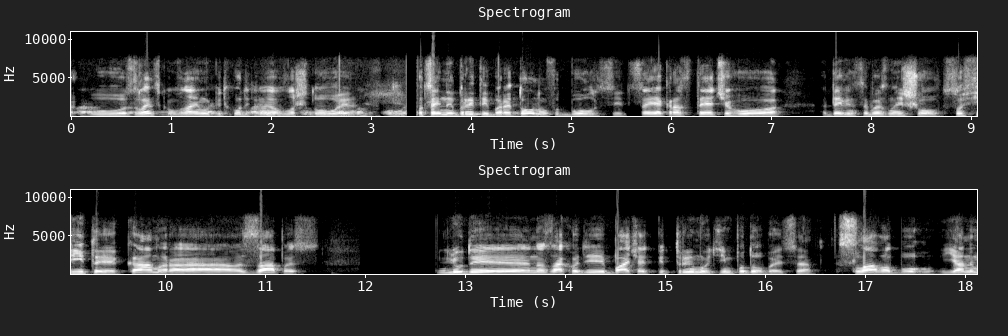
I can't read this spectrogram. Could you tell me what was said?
у Зеленському, вона йому підходить, вона його влаштовує. Оцей небритий баритон у футболці це якраз те, чого де він себе знайшов. Софіти, камера, запис. Люди на заході бачать, підтримують, їм подобається. Слава Богу, я не можу.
